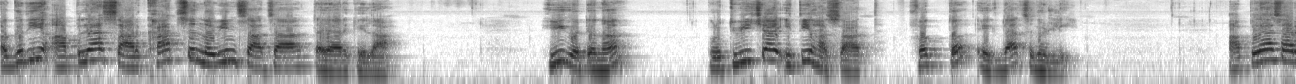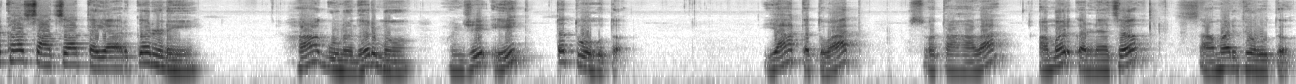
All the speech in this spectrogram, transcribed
अगदी आपल्या सारखाच नवीन साचा तयार केला. ही घटना पृथ्वीच्या इतिहासात फक्त एकदाच घडली. आपल्यासारखा साचा तयार करणे हा गुणधर्म म्हणजे एक तत्व होतं. या तत्वात स्वतःला अमर करण्याचं सामर्थ्य होतं.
